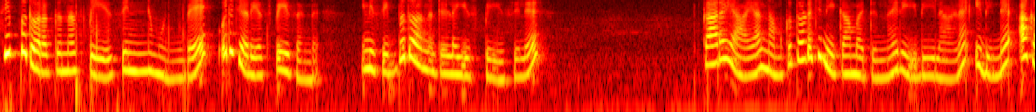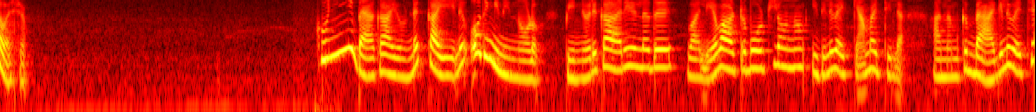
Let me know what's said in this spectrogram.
സിബ് തുറക്കുന്ന സ്പേസിന് മുൻപേ ഒരു ചെറിയ സ്പേസ് ഉണ്ട്. ഇനി സിബ് തുറന്നിട്ടുള്ള ഈ സ്പേസിൽ കറയായാൽ നമുക്ക് തുടച്ച് നീക്കാൻ പറ്റുന്ന രീതിയിലാണ് ഇതിന്റെ അകവശം. കുഞ്ഞ് ബാഗായതുകൊണ്ട് കയ്യിൽ ഒതുങ്ങി നിന്നോളും. പിന്നെ ഒരു കാര്യമുള്ളത് വലിയ വാട്ടർ ബോട്ടിലൊന്നും ഇതിൽ വെക്കാൻ പറ്റില്ല. അത് നമുക്ക് ബാഗിൽ വെച്ച്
